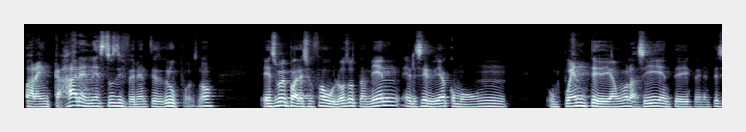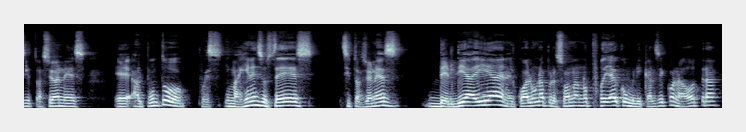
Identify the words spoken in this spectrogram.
para encajar en estos diferentes grupos, ¿no? Eso me pareció fabuloso también. Él servía como un, un puente, digámoslo así, entre diferentes situaciones, eh, al punto, pues imagínense ustedes situaciones del día a día en el cual una persona no podía comunicarse con la otra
